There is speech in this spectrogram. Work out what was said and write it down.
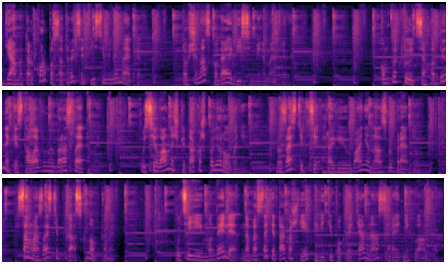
Діаметр корпуса 38 мм, товщина складає 8 мм. Комплектуються годинники сталевими браслетами. Усі ланочки також поліровані. На застібці гравіювання назви бренду. Сама застібка з кнопками. У цієї моделі на браслеті також є PVD покриття на середніх ланках.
